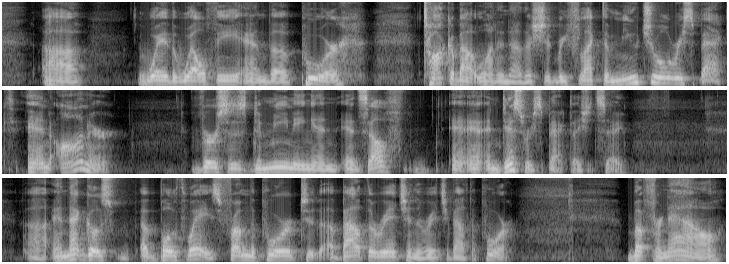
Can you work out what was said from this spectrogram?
uh, the way the wealthy and the poor talk about one another should reflect a mutual respect and honor versus demeaning and, and self and, and disrespect, I should say. Uh, and that goes uh, both ways from the poor to about the rich and the rich about the poor. But for now,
